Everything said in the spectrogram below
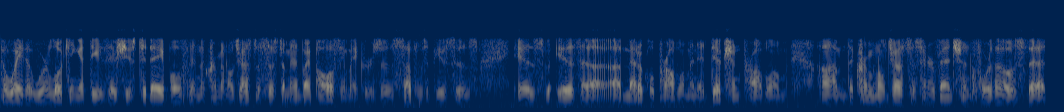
the way that we're looking at these issues today, both in the criminal justice system and by policymakers, is substance abuse is is is a, a medical problem, an addiction problem. Um, the criminal justice intervention for those that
